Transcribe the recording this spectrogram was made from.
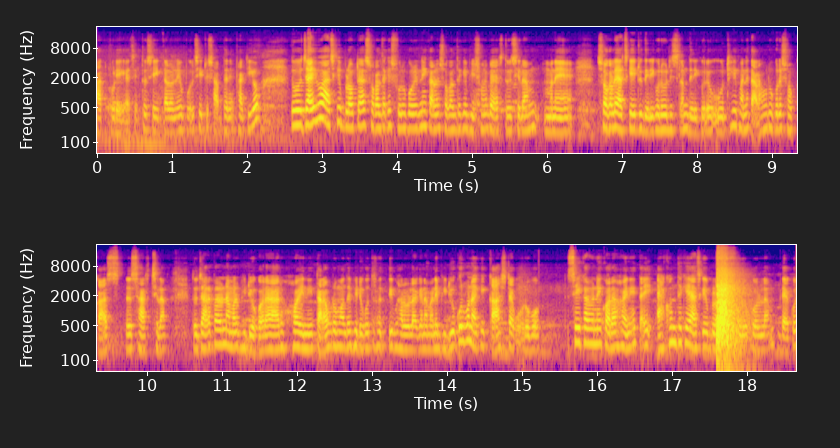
হাত পড়ে গেছে, তো সেই কারণে বলছি একটু সাবধানে ফাটিও। তো যাই হোক, আজকে ব্লগটা সকাল থেকে শুরু করে নিই কারণ সকাল থেকে ভীষণ ব্যস্ত ছিলাম মানে সকালে আজকে একটু দেরি করে উঠেছিলাম, দেরি করে উঠে মানে তাড়াহুড়ো করে সব কাজ সারছিলাম। তো যার কারণে আমার ভিডিও করা আর হয়নি, তাড়াহুড়োর মধ্যে ভিডিও করতে সত্যি ভালো লাগে না মানে ভিডিও করব নাকি কাজটা করব? সেই কারণে করা হয়নি। তাই এখন থেকে আজকে ব্লগ শুরু করলাম। দেখো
